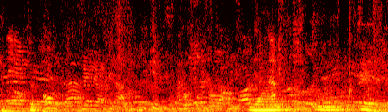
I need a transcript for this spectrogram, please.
two. One, two, three.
